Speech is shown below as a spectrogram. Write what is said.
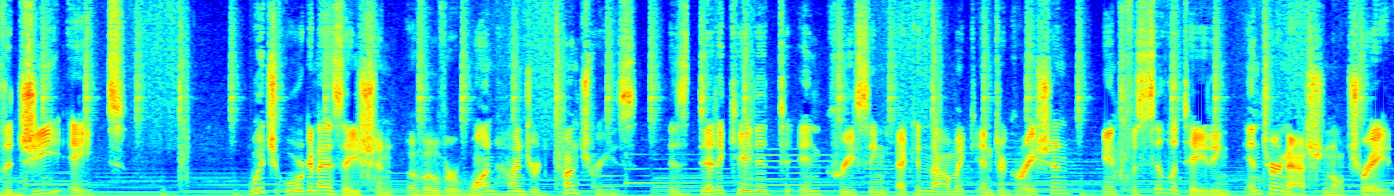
The G8. Which organization of over 100 countries is dedicated to increasing economic integration and facilitating international trade?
